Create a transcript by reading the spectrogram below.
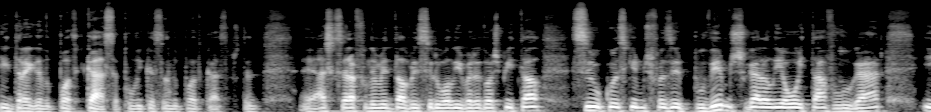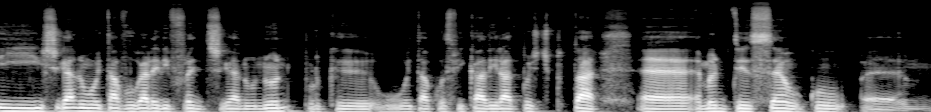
entrega do podcast, a publicação do podcast. Portanto, eh, acho que será fundamental vencer o Oliveira do Hospital. Se o conseguirmos fazer, podemos chegar ali ao oitavo lugar e chegar no oitavo lugar é diferente de chegar no nono, porque o oitavo classificado irá depois disputar uh, a manutenção com. Uh,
